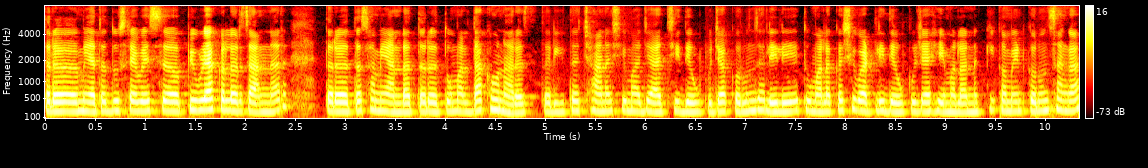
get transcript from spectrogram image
तर मी आता दुसऱ्या वेळेस पिवळ्या कलरचा आणणार. तर तसा मी आणला तर तुम्हाला दाखवणारच. तर इथं छान अशी माझी आजची देवपूजा करून झालेली आहे. तुम्हाला कशी वाटली देवपूजा हे मला नक्की कमेंट करून सांगा.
